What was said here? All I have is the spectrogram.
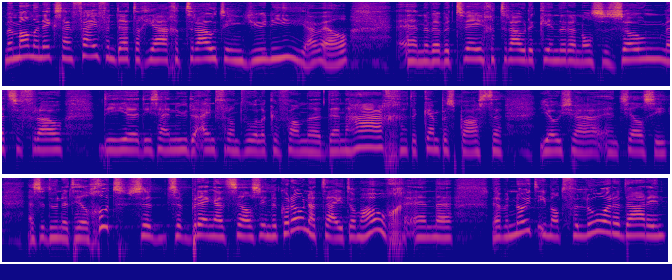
Mijn man en ik zijn 35 jaar getrouwd in juni, jawel. En we hebben twee getrouwde kinderen. En onze zoon met zijn vrouw, die, eh, die zijn nu de eindverantwoordelijke van eh, Den Haag. De campuspastor, Josja en Chelsea. En ze doen het heel goed. Ze, ze brengen het zelfs in de coronatijd omhoog. En uh, we hebben nooit iemand verloren daarin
